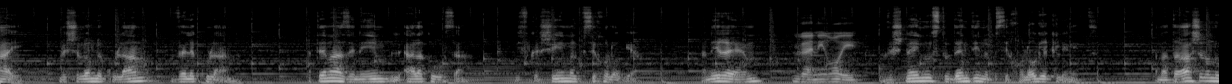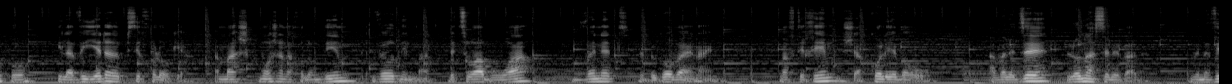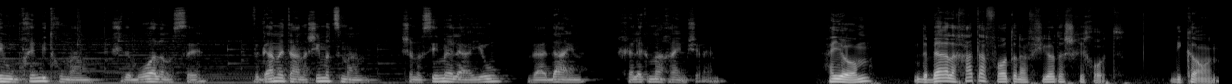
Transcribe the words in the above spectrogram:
היי, ושלום לכולם ולכולן. אתם מאזינים ל"על הקורסה", מפגשים על פסיכולוגיה. אני ראם, ואני רועי. ושנינו סטודנטים לפסיכולוגיה קלינית. המטרה שלנו פה היא להביא ידע בפסיכולוגיה, ממש כמו שאנחנו לומדים ועוד נלמד, בצורה ברורה, מובנת ובגובה העיניים. מבטיחים שהכל יהיה ברור. אבל את זה לא נעשה לבד, ונביא מומחים בתחומם שידברו על הנושא, וגם את האנשים עצמם, שנושאים אלה היו, ועדיין, חלק מהחיים שלהם. היום נדבר על אחת ההפרעות הנפשיות השכיחות, דיכאון.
